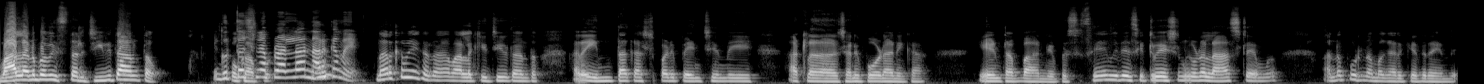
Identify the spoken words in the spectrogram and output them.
వాళ్ళు అనుభవిస్తారు జీవితాంతం. గుర్తొచ్చినప్పుడల్లా నరకమే. నరకమే కదా వాళ్ళకి జీవితాంతం. అరే ఇంత కష్టపడి పెంచింది అట్లా చనిపోవడానిక? ఏంటబ్బా అని చెప్పేసి సేమ్ ఇదే సిచ్యువేషన్ కూడా లాస్ట్ టైం అన్నపూర్ణమ్మ గారికి ఎదురైంది.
